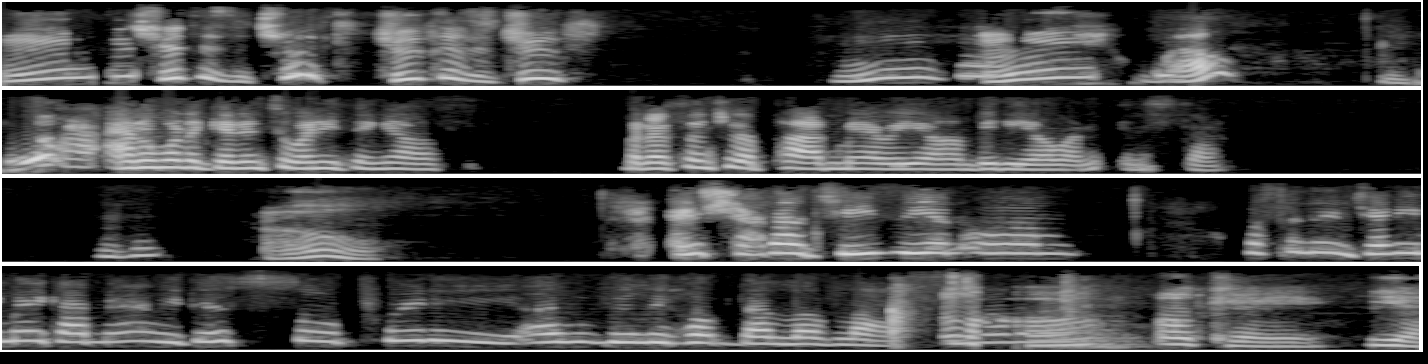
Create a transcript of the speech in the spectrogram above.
Mm-hmm. truth is the truth. Truth is the truth. hmm Mm-hmm. Well, I, I don't want to get into anything else, but I sent you a Pod Mary um, video on Insta. Oh. And shout out Jeezy and um, what's her name? Jeannie Mai got married. They're so pretty. I really hope that love lasts. You know what I mean? Okay. Yeah.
